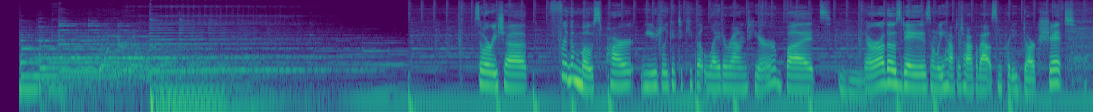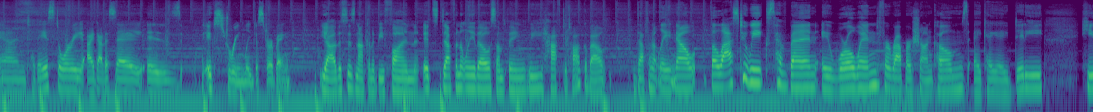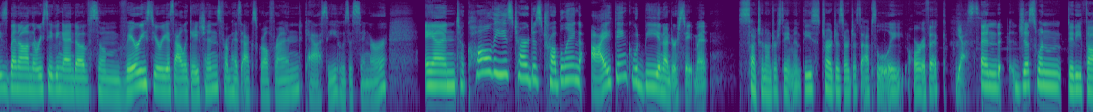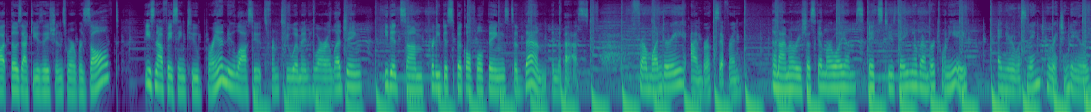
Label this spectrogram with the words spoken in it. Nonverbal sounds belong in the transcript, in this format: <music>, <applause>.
So, Aricia, for the most part, we usually get to keep it light around here, but mm-hmm. there are those days when we have to talk about some pretty dark shit. And today's story, I gotta say, is extremely disturbing. Yeah, this is not gonna be fun. It's definitely, though, something we have to talk about. Definitely. Now, the last two weeks have been a whirlwind for rapper Sean Combs, aka Diddy. He's been on the receiving end of some very serious allegations from his ex girlfriend, Cassie, who's a singer. And to call these charges troubling, I think would be an understatement. Such an understatement. These charges are just absolutely horrific. Yes. And just when Diddy thought those accusations were resolved, he's now facing two brand new lawsuits from two women who are alleging he did some pretty despicable things to them in the past. From Wondery, I'm Brooke Siffrinn. And I'm Aricia Skidmore Williams. It's Tuesday, November 28th. And you're listening to Rich and Daily.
